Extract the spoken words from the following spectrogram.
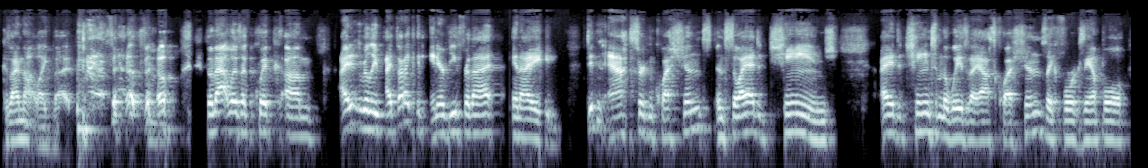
because I'm not like that. so, so, so, that was a quick. Um, I didn't really. I thought I could interview for that, and I didn't ask certain questions, and so I had to change. I had to change some of the ways that I ask questions. Like for example,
